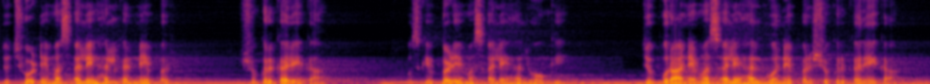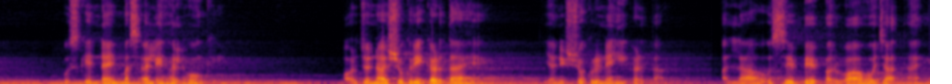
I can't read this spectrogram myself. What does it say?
جو چھوٹے مسئلے حل کرنے پر شکر کرے گا، اس کے بڑے مسئلے حل ہوں گے۔ جو پرانے مسئلے حل ہونے پر شکر کرے گا، اس کے نئے مسئلے حل ہوں گے۔ اور جو ناشکری کرتا ہے یعنی شکر نہیں کرتا، اللہ اس سے بے پرواہ ہو جاتا ہے۔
